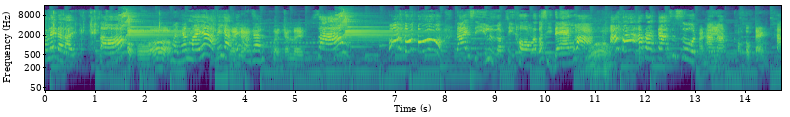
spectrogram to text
ลเล่นอะไรสองโอ้โหเหมือนกันไหมอะ ไม่อยากได้เหมือนกัน เหมือนกันเลย ลืองสีทองแล้วก็สีแดงค่ะ Whoa. อลังการสุดๆอันอะนี้มาของตกแต่งขา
